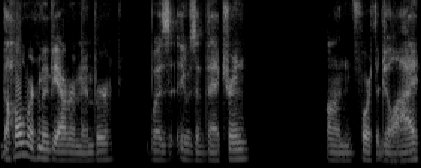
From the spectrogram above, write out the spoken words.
the Hallmark movie I remember was it was a veteran on Fourth of July,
